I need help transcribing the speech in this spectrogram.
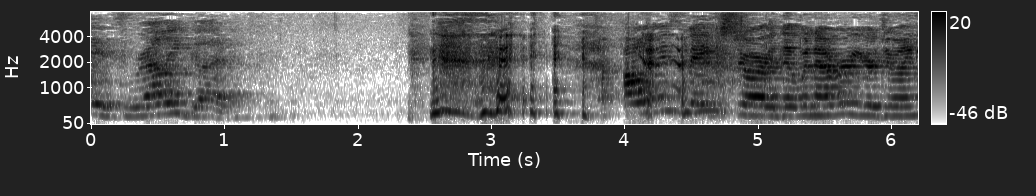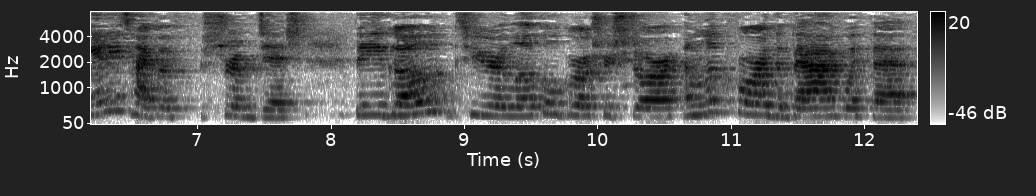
That is really good. Always make sure that whenever you're doing any type of shrimp dish, that you go to your local grocery store and look for the bag with the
